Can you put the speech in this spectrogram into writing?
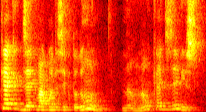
Quer dizer que vai acontecer com todo mundo? Não, não quer dizer isso.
